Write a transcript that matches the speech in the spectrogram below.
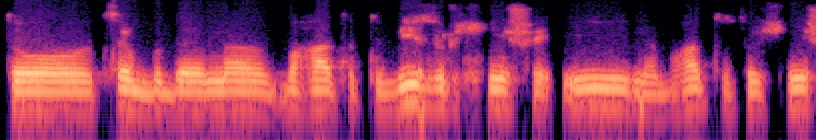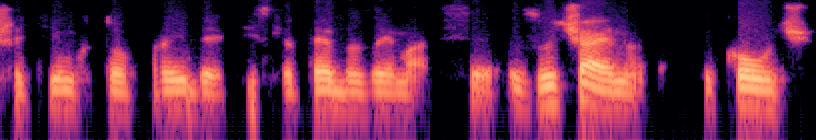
то це буде набагато тобі зручніше і набагато зручніше тим, хто прийде після тебе займатися. Звичайно, коуч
